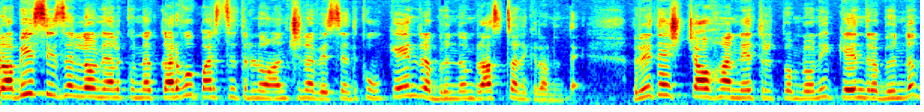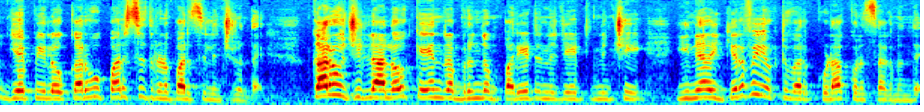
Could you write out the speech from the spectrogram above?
రబీ సీజన్లో నెలకొన్న కరువు పరిస్థితులను అంచనా వేసేందుకు కేంద్ర బృందం రాష్ట్రానికి రానుంది. రితేష్ చౌహాన్ నేతృత్వంలోని కేంద్ర బృందం ఏపీలో కరువు పరిస్థితులను పరిశీలించనుంది. కరువు జిల్లాలో కేంద్ర బృందం పర్యటన నుంచి ఈ నెల ఇరవై ఒకటి వరకు కూడా కొనసాగనుంది.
